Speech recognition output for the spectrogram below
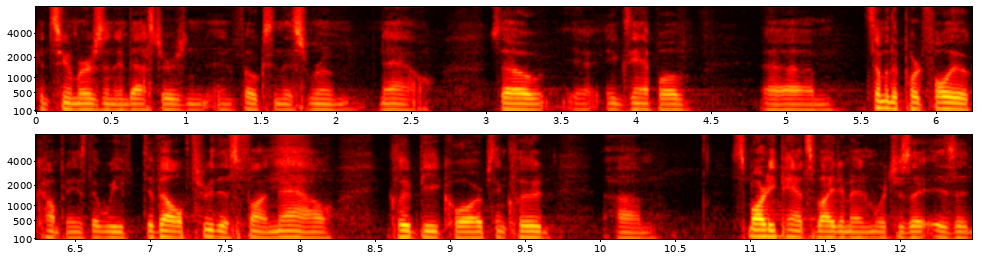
consumers and investors and, and folks in this room now. So, example of um, some of the portfolio companies that we've developed through this fund now include B Corps, include um, Smarty Pants Vitamin, which is a, is a,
